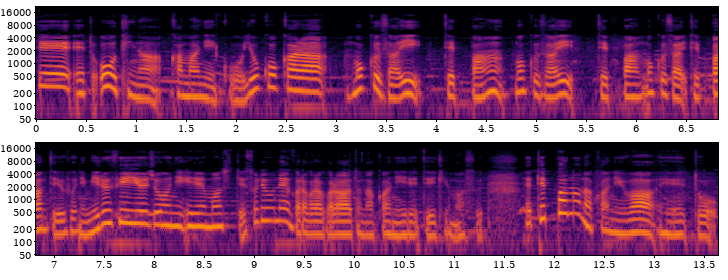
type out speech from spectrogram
で、えっと、大きな釜にこう横から木材、鉄板、木材、鉄板木材鉄板っていう風にミルフィーユ状に入れましてそれをねガラガラガラと中に入れていきます。で鉄板の中には、えーと、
